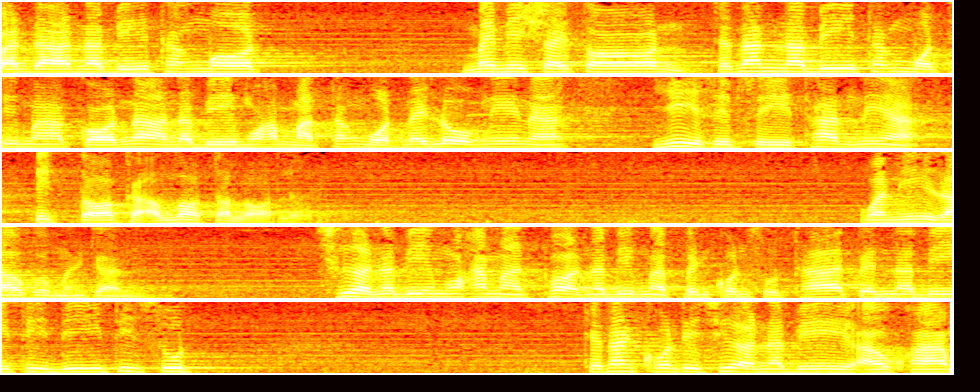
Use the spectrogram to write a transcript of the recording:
บรรดานาบีทั้งหมด ไม่มีชัยตอน ฉะนั้นนบีทั้งหมดที่มาก่อนหน้านาบีมุฮัมมัดทั้งหมดในโลกนี้นะยี่สิบสี่ท่านเนี่ยติดต่อกับอัลลอฮ์ตลอดเลย วันนี้เราก็เหมือนกัน เชื่อนบีมุฮัมมัดเพราะนบีมาเป็นคนสุดท้าย เป็นนบีที่ดีที่สุดฉะนั้นคนที่เชื่อนบี เอาความ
